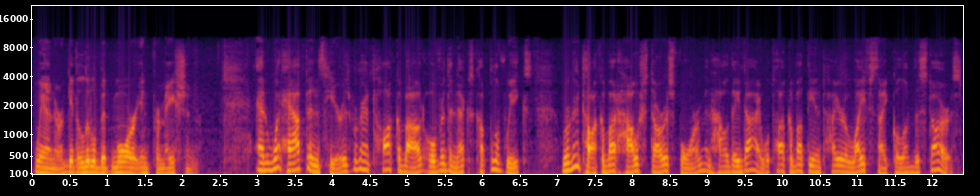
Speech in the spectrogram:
when or get a little bit more information. And what happens here is we're going to talk about over the next couple of weeks, we're going to talk about how stars form and how they die. We'll talk about the entire life cycle of the stars.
